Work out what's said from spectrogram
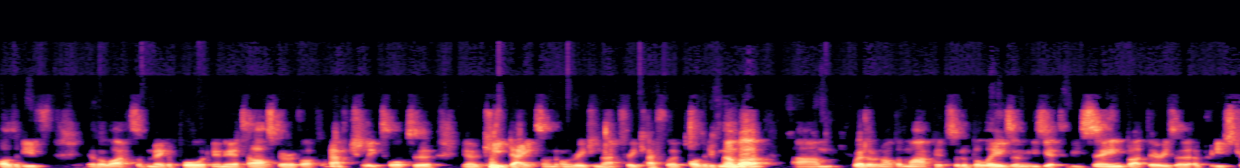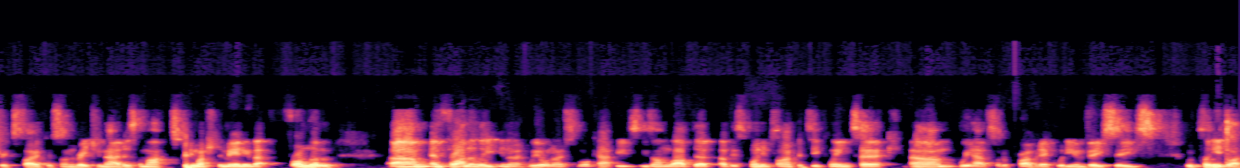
positive. You know, the likes of Megaport and Airtasker have actually talked to, you know, key dates on reaching that free cash flow positive number. Um, whether or not the market sort of believes them is yet to be seen, but there is a pretty strict focus on reaching that as the market's pretty much demanding that from them. Um, and finally, you know, we all know small cap is unloved at this point in time, particularly in tech. Um, we have sort of private equity and VCs with plenty of dry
